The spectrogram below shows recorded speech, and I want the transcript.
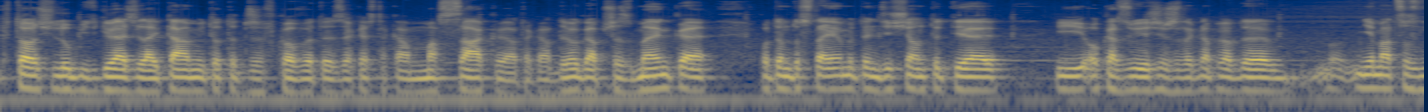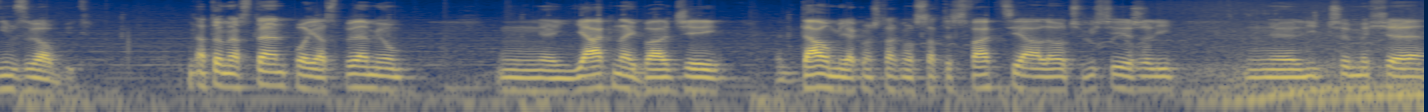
ktoś lubi grać lightami, to te drzewkowe to jest jakaś taka masakra, taka droga przez mękę. Potem dostajemy ten dziesiąty tier i okazuje się, że tak naprawdę no, nie ma co z nim zrobić. Natomiast ten pojazd premium jak najbardziej dał mi jakąś taką satysfakcję, ale oczywiście jeżeli mm, liczymy się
